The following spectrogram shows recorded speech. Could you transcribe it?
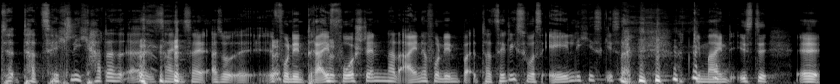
T tatsächlich hat er äh, sein, sein, also äh, von den drei Vorständen hat einer von denen tatsächlich sowas ähnliches gesagt, hat gemeint, ist, äh,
